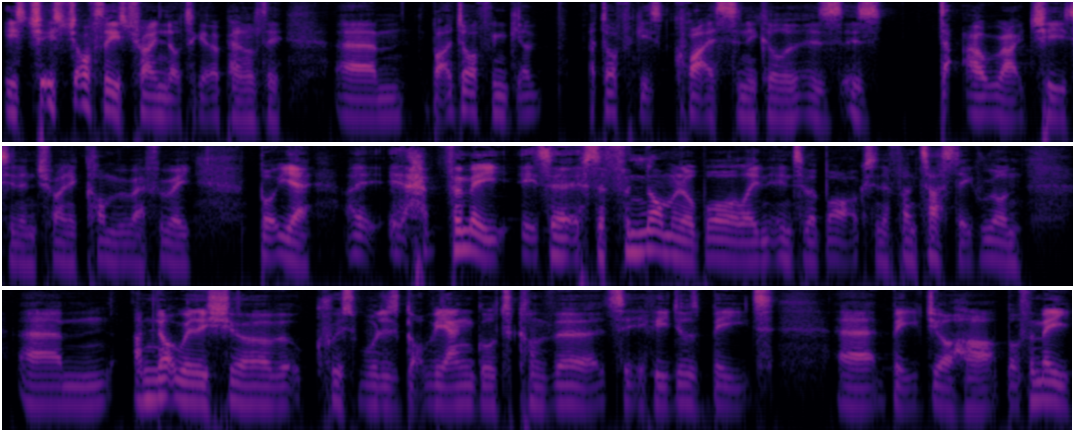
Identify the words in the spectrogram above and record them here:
He's, he's, obviously he's trying not to get a penalty, um, but I don't think I don't think it's quite as cynical as, as outright cheating and trying to con the referee. But yeah, I, for me, it's a it's a phenomenal ball in, into the box and a fantastic run. Um, I'm not really sure that Chris Wood has got the angle to convert if he does beat uh, beat Joe Hart. But for me,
